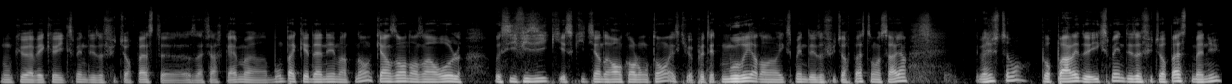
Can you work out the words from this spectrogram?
Donc euh, avec euh, X-Men of Future Past ça va faire quand même un bon paquet d'années maintenant. 15 ans dans un rôle aussi physique. Est-ce qu'il tiendra encore longtemps? Est-ce qu'il va peut-être mourir dans X-Men of Future Past? On n'en sait rien. Et bien justement, pour parler de X-Men Days of Future Past, Manu,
